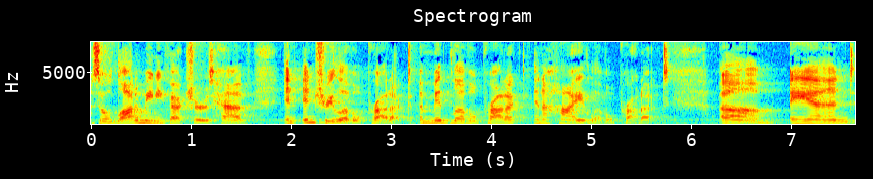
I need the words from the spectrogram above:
So, a lot of manufacturers have an entry level product, a mid level product, and a high level product. Um, and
